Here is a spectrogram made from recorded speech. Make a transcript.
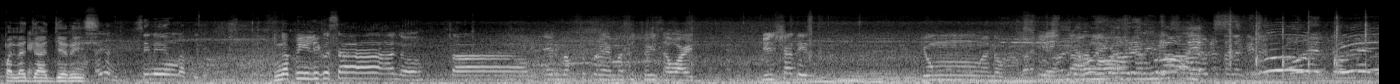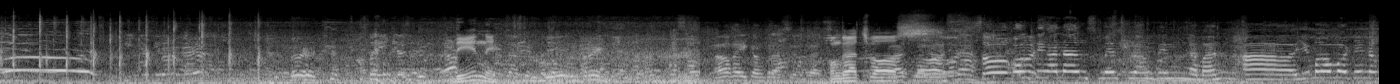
pala, judgeries. ayun, sino yung napili? Yung napili ko sa ano, sa NMAX Supremacy Choice Award. Yun siya din. Yung ano, Din eh. Okay, congrats, congrats. Congrats boss. So, konting announcement lang din naman. Ah, yung mga model ng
